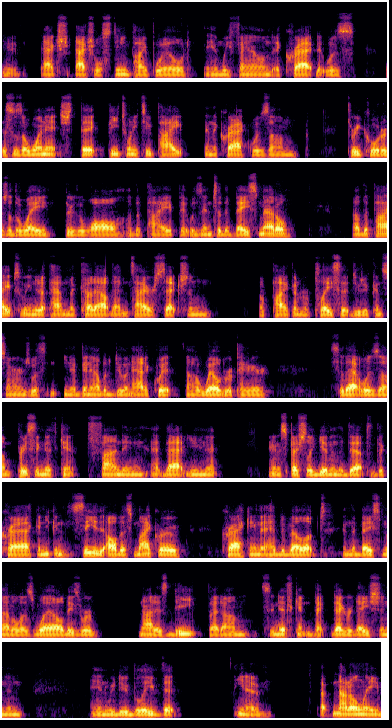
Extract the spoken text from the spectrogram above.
you know, actual steam pipe weld, and we found a crack that was this is a one inch thick P22 pipe and the crack was um, three quarters of the way through the wall of the pipe. It was into the base metal of the pipe. So we ended up having to cut out that entire section of pipe and replace it due to concerns with, you know, being able to do an adequate uh, weld repair. So that was um, pretty significant finding at that unit, and especially given the depth of the crack. And you can see all this micro cracking that had developed in the base metal as well. These were not as deep, but um, significant de degradation, and and we do believe that, you know, uh, not only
